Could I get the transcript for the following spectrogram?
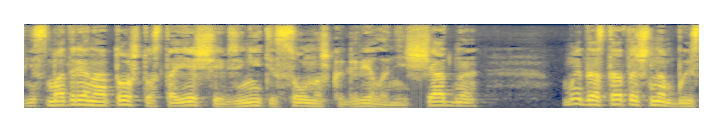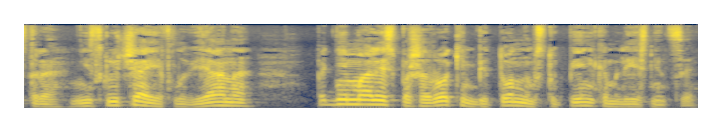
Несмотря на то, что стоящее в зените солнышко грело нещадно, мы достаточно быстро, не исключая Флавиана, поднимались по широким бетонным ступенькам лестницы,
